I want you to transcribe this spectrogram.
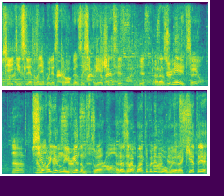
Все эти исследования были строго засекречены. Разумеется. Все военные ведомства разрабатывали новые ракеты,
